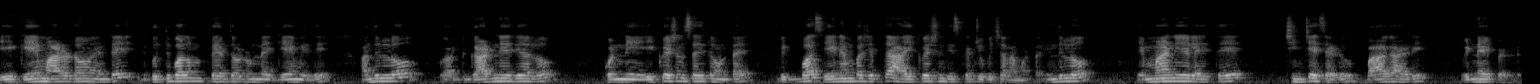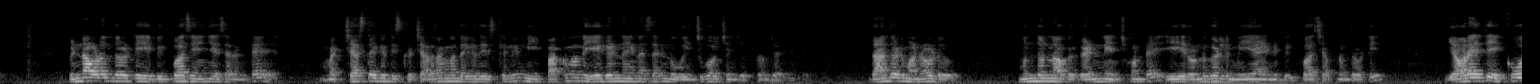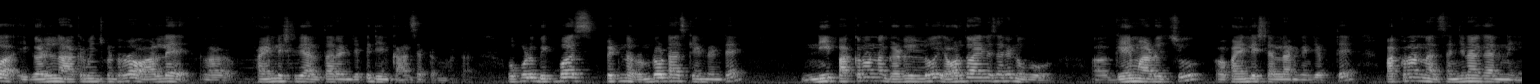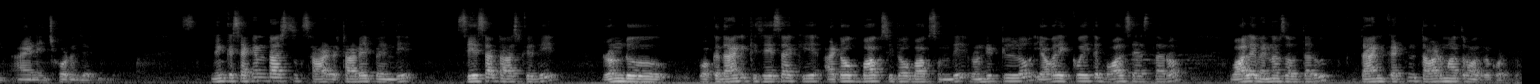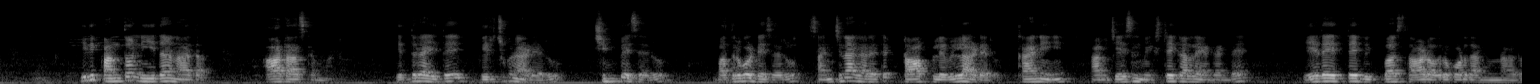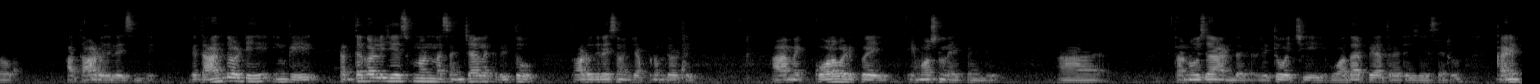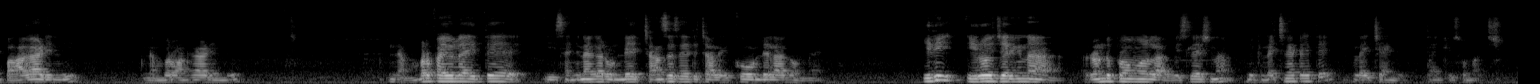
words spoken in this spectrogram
ఈ గేమ్ ఆడడం అంటే ఇది బుద్ధిబలం పేరుతో ఉన్న గేమ్ ఇది. అందులో గార్డెన్ ఏరియాలో కొన్ని ఈక్వేషన్స్ అయితే ఉంటాయి. బిగ్ బాస్ ఏ నెంబర్ చెప్తే ఆ ఈక్వేషన్ తీసుకెళ్ళి చూపించాలన్నమాట. ఇందులో ఎమ్మాన్యుయల్ అయితే చించేశాడు బాగా ఆడి విన్ అయిపోయాడు. విన్ అవడంతో బిగ్ బాస్ ఏం చేశారంటే మరి చెస్ దగ్గర తీసుకెళ్ళి చదరంగం దగ్గర తీసుకెళ్ళి నీ పక్కన ఉన్న ఏ గడిని అయినా సరే నువ్వు ఎంచుకోవచ్చు అని చెప్తాం జరిగింది. దాంతో మనోడు ముందున్న ఒక గడిని ఎంచుకుంటే ఈ రెండు గళ్ళు మీ ఆయన్ని బిగ్ బాస్ చెప్పడంతో ఎవరైతే ఎక్కువ ఈ గళ్ళను ఆక్రమించుకుంటారో వాళ్ళే ఫైనలిస్ట్గా వెళ్తారని చెప్పి దీని కాన్సెప్ట్ అనమాట ఇప్పుడు బిగ్ బాస్ పెట్టిన రెండో టాస్క్ ఏంటంటే నీ పక్కన ఉన్న గడుల్లో ఎవరితో అయినా సరే నువ్వు గేమ్ ఆడొచ్చు ఫైనలిస్ట్ వెళ్ళడానికి అని చెప్తే పక్కన ఉన్న సంజనా గారిని ఆయన ఎంచుకోవడం జరిగింది. ఇంకా సెకండ్ టాస్క్ స్టార్ట్ అయిపోయింది. సీసా టాస్క్ ఇది. రెండు ఒకదానికి సీసాకి అటో బాక్స్ ఇటో బాక్స్ ఉంది. రెండిట్లో ఎవరు ఎక్కువైతే బాల్స్ వేస్తారో వాళ్ళే విన్నర్స్ అవుతారు. దాన్ని కట్టిన తాడు మాత్రం వదలకూడదు. ఇది పంతో నీదా నాదా ఆ టాస్క్ అన్నమాట. ఇద్దరు అయితే విరుచుకుని ఆడారు చింపేశారు బద్దలు కొట్టేశారు సంచనా గారు అయితే టాప్ లెవెల్లో ఆడారు. కానీ ఆమె చేసిన మిస్టేక్ వల్ల ఏంటంటే ఏదైతే బిగ్ బాస్ తాడు వదలకూడదు అన్నాడో ఆ తాడు వదిలేసింది. ఇక దాంతో ఇంక పెద్ద కళ్ళు చేసుకుని ఉన్న సంచాలక రితు తాడు వదిలేసామని చెప్పడంతో ఆమె కూలబడిపోయి ఎమోషనల్ అయిపోయింది. తనూజ అండ్ రితు వచ్చి ఓదార్పు యాత్ర అయితే చేశారు. కానీ బాగా ఆడింది. నెంబర్ వన్గా ఆడింది. నెంబర్ ఫైవ్లో అయితే ఈ సంజనా గారు ఉండే ఛాన్సెస్ అయితే చాలా ఎక్కువ ఉండేలాగా ఉన్నాయి. ఇది ఈరోజు జరిగిన రెండు ప్రోమోల విశ్లేషణ. మీకు నచ్చినట్టయితే లైక్ చేయండి. Thank you so much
